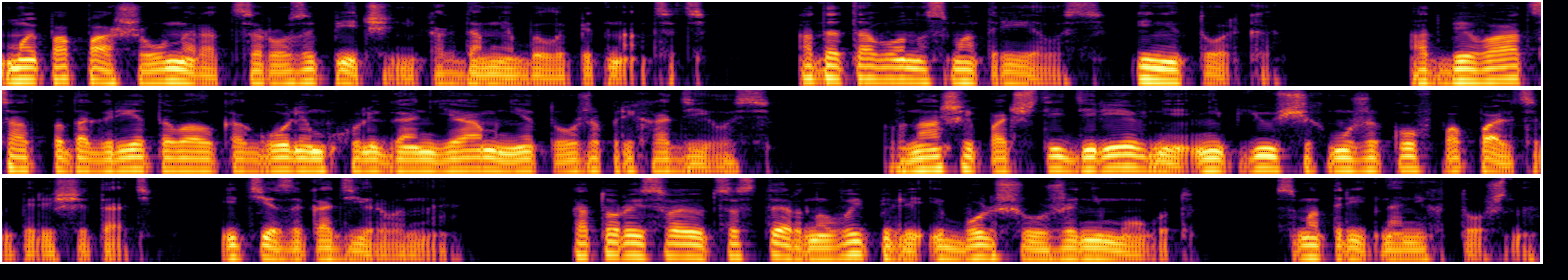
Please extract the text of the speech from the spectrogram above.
Мой папаша умер от цирроза печени, когда мне было пятнадцать. А до того насмотрелась. И не только. Отбиваться от подогретого алкоголем хулиганья мне тоже приходилось. В нашей почти деревне не пьющих мужиков по пальцам пересчитать, и те закодированные, которые свою цистерну выпили и больше уже не могут. Смотреть на них тошно.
